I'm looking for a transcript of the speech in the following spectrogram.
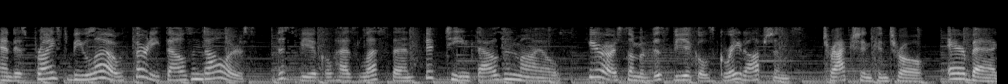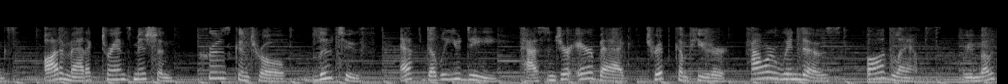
and is priced below $30,000. This vehicle has less than 15,000 miles. Here are some of this vehicle's great options. Traction control, airbags, automatic transmission, cruise control, Bluetooth, FWD, passenger airbag, trip computer, power windows, fog lamps, remote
